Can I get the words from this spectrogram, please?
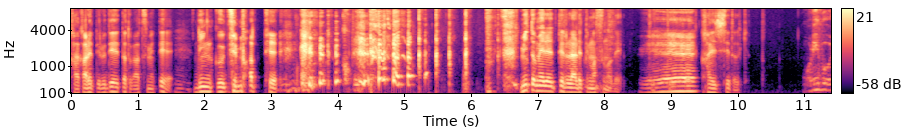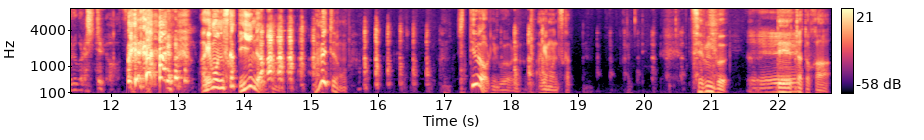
書かれてるデータとか集めて、うんリンク全部貼って、こ認めてられてますので、ええ返してた時。オリーブオイルぐらい知ってるよ。揚げ物に使っていいんだよ。やめてよ。知ってるよ、オリーブオイル。揚げ物に使って。全部デデータとか、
